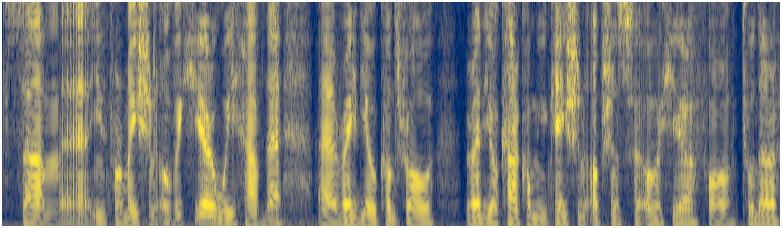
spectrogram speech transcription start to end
some uh, information over here. We have the uh, radio control, radio car communication options over here for tuner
